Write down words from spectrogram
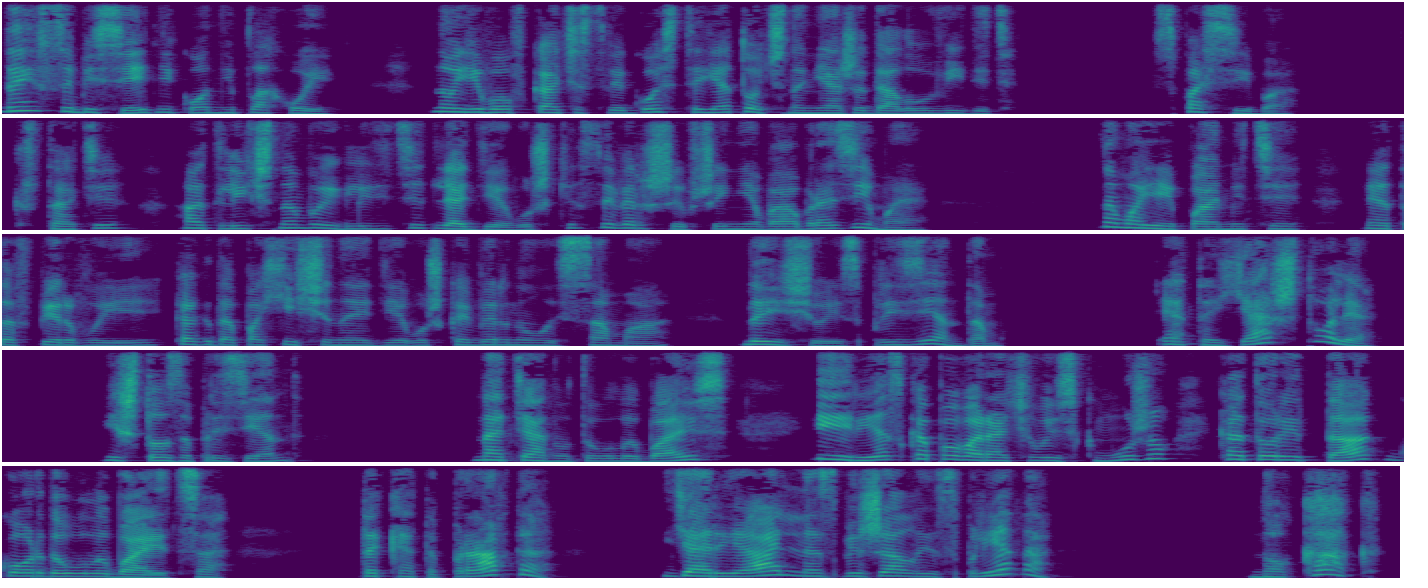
Да и собеседник он неплохой но его в качестве гостя я точно не ожидала увидеть. Спасибо. Кстати, отлично выглядите для девушки, совершившей невообразимое. На моей памяти это впервые, когда похищенная девушка вернулась сама, да еще и с презентом. Это я, что ли? И что за презент? Натянуто улыбаюсь и резко поворачиваюсь к мужу, который так гордо улыбается. Так это правда? Я реально сбежала из плена? Но как?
